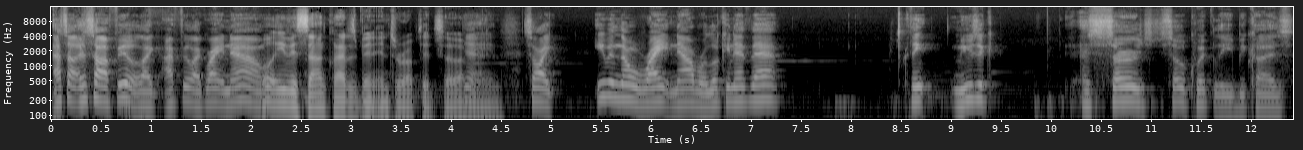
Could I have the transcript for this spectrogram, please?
that's how that's how I feel. Like I feel like right now. Well, even SoundCloud has been interrupted, so I Yeah. mean, So like even though right now we're looking at that, I think music has surged so quickly because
